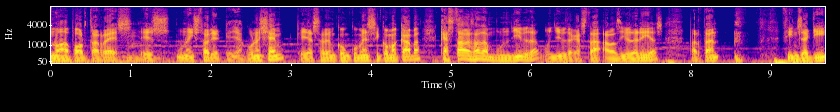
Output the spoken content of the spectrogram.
no aporta res. Mm. És una història que ja coneixem, que ja sabem com comença i com acaba, que està basada en un llibre, un llibre que està a les llibreries, per tant, fins aquí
